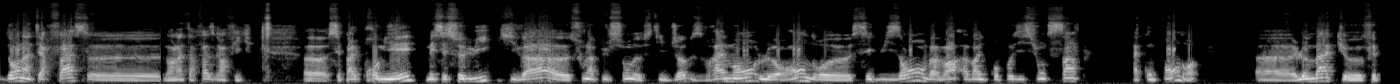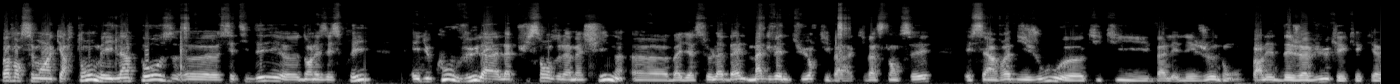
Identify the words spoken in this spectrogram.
dans l'interface, euh, dans l'interface graphique. Euh, c'est pas le premier, mais c'est celui qui va, euh, sous l'impulsion de Steve Jobs, vraiment le rendre séduisant. On va avoir, avoir une proposition simple à comprendre. Euh, le Mac euh, fait pas forcément un carton, mais il impose euh, cette idée dans les esprits. Et du coup, vu la, la puissance de la machine, bah, il y a ce label Mac Venture qui va qui va se lancer. Et c'est un vrai bijou qui, qui bah, les, les, jeux dont on parlait de déjà vu, qui, qui, qui est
